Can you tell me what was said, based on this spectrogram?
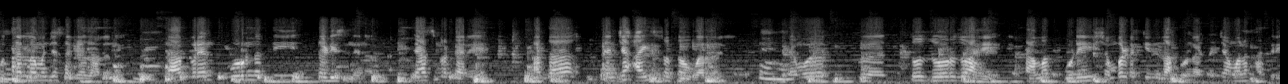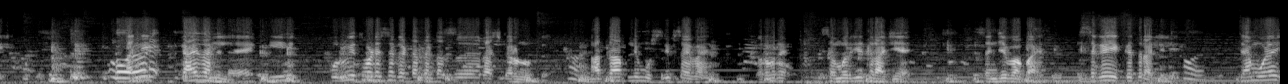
उचलला म्हणजे सगळं झालं नाही. त्यापर्यंत पूर्ण ती तडीच नेणार. त्याच प्रकारे आता त्यांच्या आई स्वतः उभा राहिली. त्यामुळे तो जोर जो आहे कामात पुढेही शंभर टक्के ते दाखवणार. त्याची आम्हाला खात्री आहे. आणि काय झालेलं आहे की पूर्वी थोडस गटातटाचं राजकारण होतं. आता आपले मुश्रीफ साहेब आहेत बरोबर आहे? समरजित राजे आहेत संजय बाबा आहेत हे सगळे एकत्र आलेले आहेत. त्यामुळे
